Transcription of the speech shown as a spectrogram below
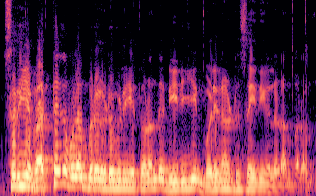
சிறிய வர்த்தக விளம்பர இடுவெளியை தொடர்ந்து டிடியின் வெளிநாட்டு செய்திகள் இடம்பெறும்.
